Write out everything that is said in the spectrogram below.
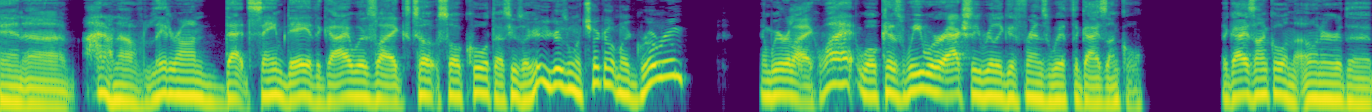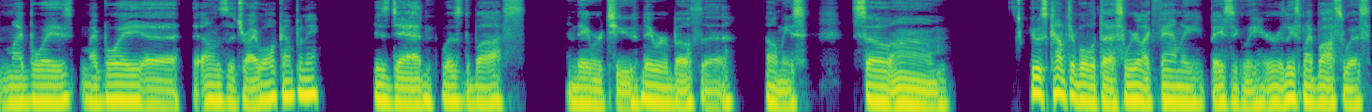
And uh, I don't know. Later on that same day, the guy was like so so cool with us. He was like, "Hey, you guys want to check out my grow room?" And we were like, "What?" Well, because we were actually really good friends with the guy's uncle, the guy's uncle and the owner, the my boys, my boy uh, that owns the drywall company. His dad was the boss, and they were two. They were both uh, homies. So um, he was comfortable with us. We were like family, basically, or at least my boss was.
